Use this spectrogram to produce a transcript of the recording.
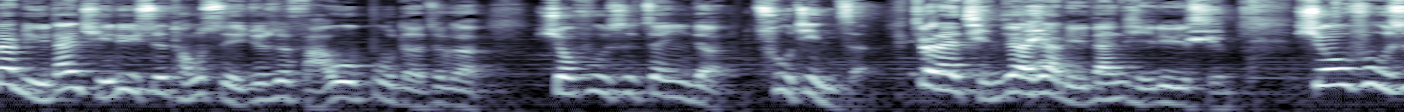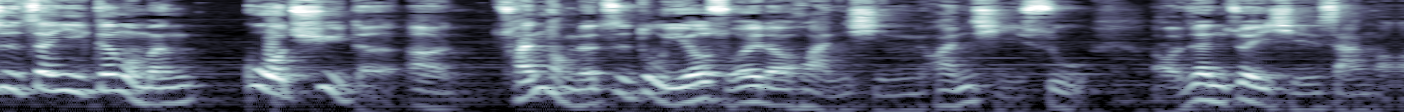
那吕丹奇律师，同时也就是法务部的这个修复式正义的促进者，就来请教一下吕丹奇律师，修复式正义跟我们过去的呃传统的制度也有所谓的缓刑、缓起诉、哦认罪协商哦。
